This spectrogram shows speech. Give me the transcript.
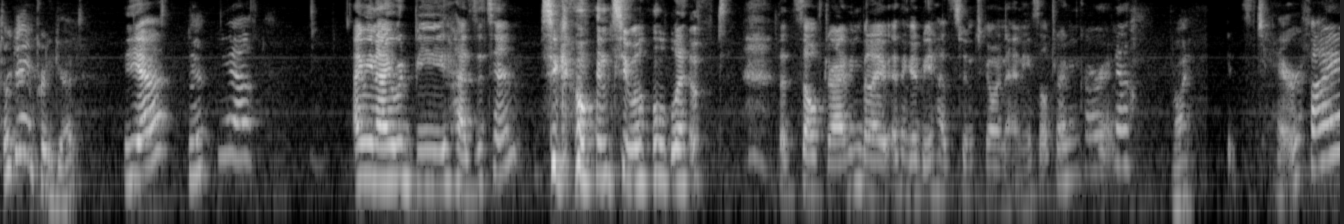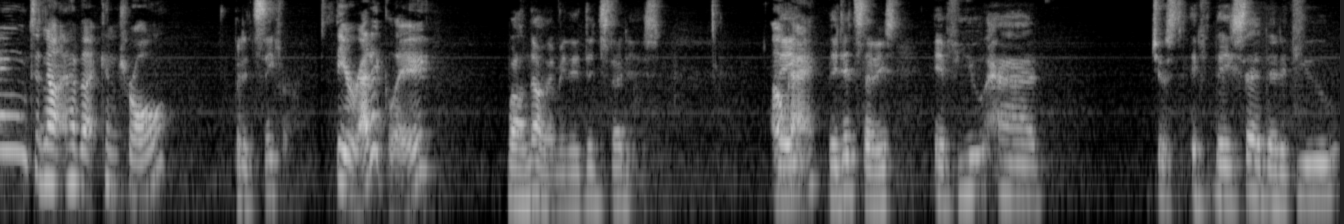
They're getting pretty good. yeah. Yeah. Yeah. I mean, I would be hesitant to go into a Lyft that's self-driving, but I, I think I'd be hesitant to go into any self-driving car right now. Why? It's terrifying to not have that control. But it's safer. Theoretically. Well, no, I mean they did studies. They- Okay. They, did studies. If you had just if they said that if you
